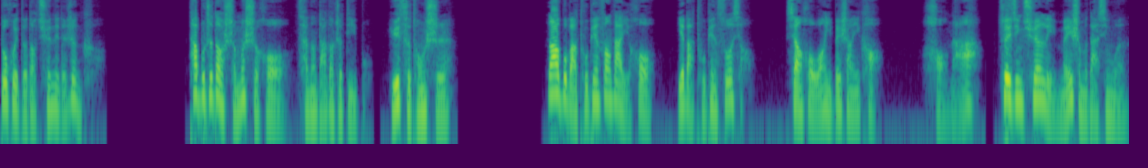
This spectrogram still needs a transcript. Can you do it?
都会得到圈内的认可。他不知道什么时候才能达到这地步。与此同时，拉布把图片放大以后，也把图片缩小，向后往椅背上一靠，好难啊！最近圈里没什么大新闻。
